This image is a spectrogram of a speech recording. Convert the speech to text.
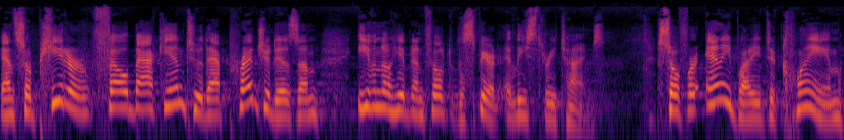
And so Peter fell back into that prejudice, even though he had been filled with the Spirit at least three times. So, for anybody to claim,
